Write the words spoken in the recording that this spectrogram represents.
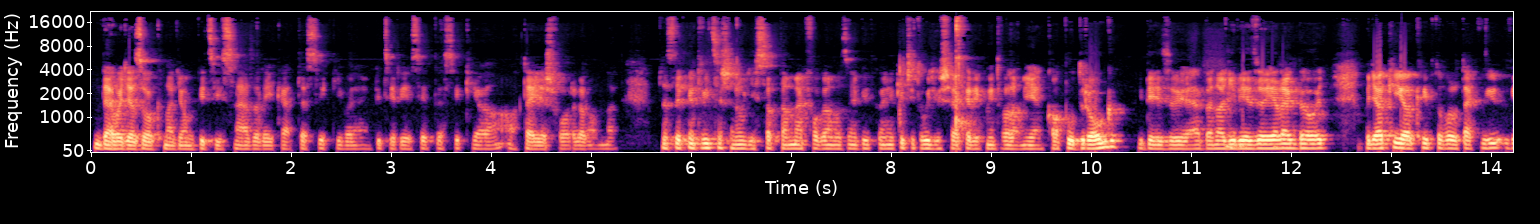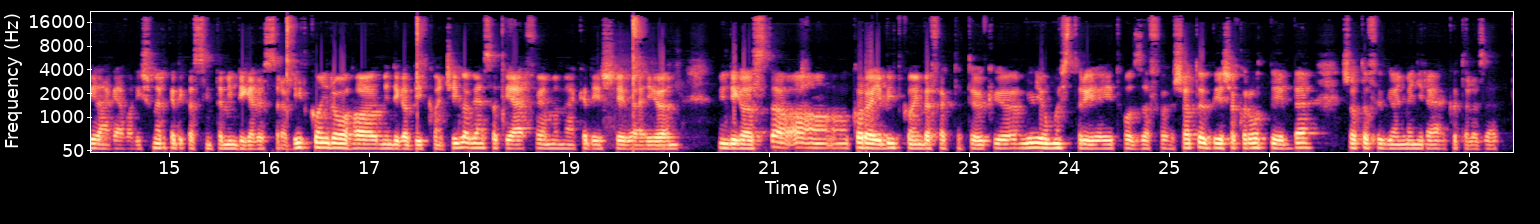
De hogy azok nagyon pici százalékát teszik ki, vagy nagyon pici részét teszik ki a, a teljes forgalomnak. Ezt egyébként viccesen úgy is szoktam megfogalmazni, hogy Bitcoin egy kicsit úgy viselkedik, mint valamilyen kapudrog, idézőjelben, nagy idézőjelekben, hogy, hogy aki a kriptovaluták világával ismerkedik, az szinte mindig először a Bitcoinról hall, mindig a Bitcoin csillagászati árfolyam emelkedésével jön, mindig azt a, a korai bitcoin befektetők milliómos sztoriait hozza föl, stb. És akkor ott lép be, és attól függően, hogy mennyire elkötelezett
